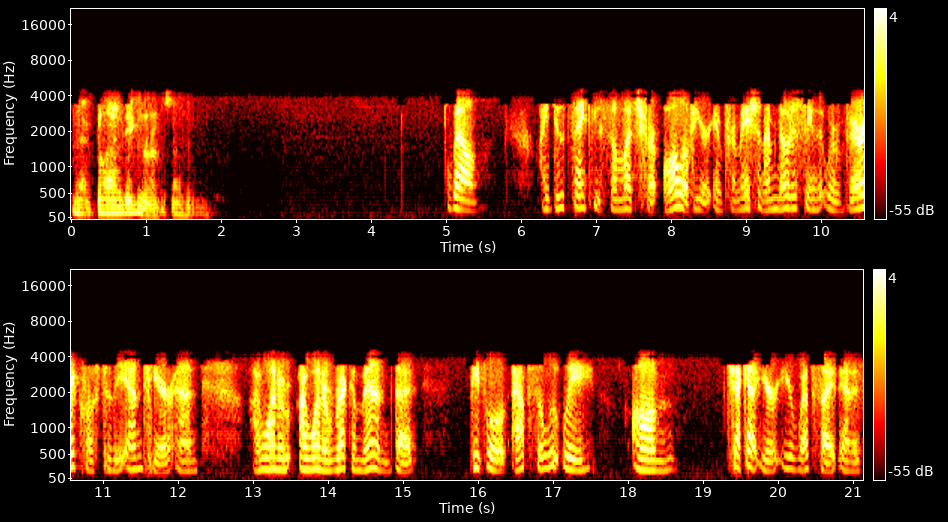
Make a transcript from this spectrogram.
you know, blind ignorance, I think. Well, I do thank you so much for all of your information. I'm noticing that we're very close to the end here, and I want to I want to recommend that people absolutely um, check out your your website, and it's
